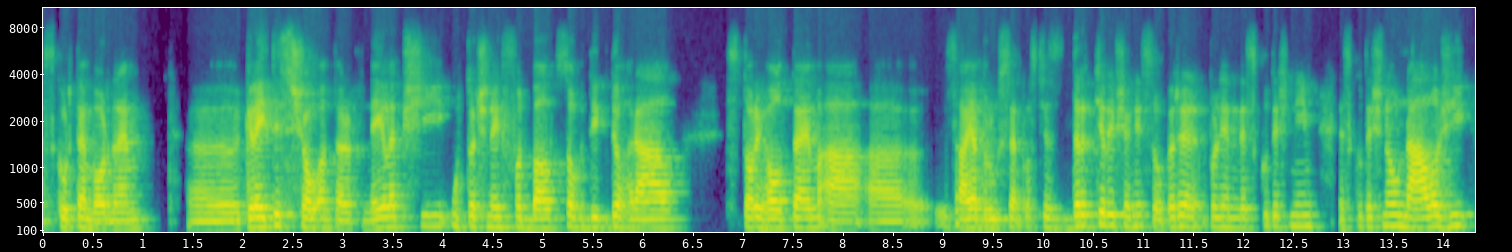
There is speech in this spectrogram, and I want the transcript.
s Kurtem Warnerem, uh, greatest show on turf, nejlepší útočný fotbal, co kdy kdo hrál, Story Holtem a, a Zaya Brucem. Prostě zdrtili všechny soupeře úplně neskutečným, neskutečnou náloží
